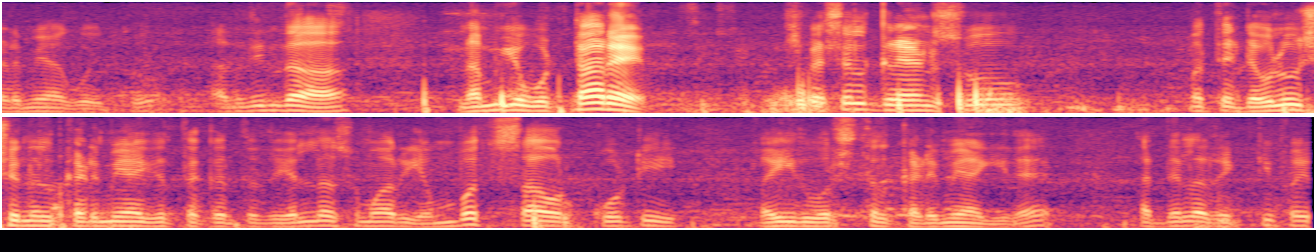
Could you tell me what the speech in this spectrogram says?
ಕಡಿಮೆ ಆಗೋಯಿತು. ಅದರಿಂದ ನಮಗೆ ಒಟ್ಟಾರೆ ಸ್ಪೆಷಲ್ ಗ್ರ್ಯಾಂಡ್ಸು ಮತ್ತು ಡೆವಲ್ಯೂಷನಲ್ಲಿ ಕಡಿಮೆ ಆಗಿರ್ತಕ್ಕಂಥದ್ದು ಎಲ್ಲ ಸುಮಾರು ಎಂಬತ್ತು ಸಾವಿರ ಕೋಟಿ ಐದು ವರ್ಷದಲ್ಲಿ ಕಡಿಮೆ ಆಗಿದೆ. ಅದನ್ನೆಲ್ಲ ರೆಕ್ಟಿಫೈ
